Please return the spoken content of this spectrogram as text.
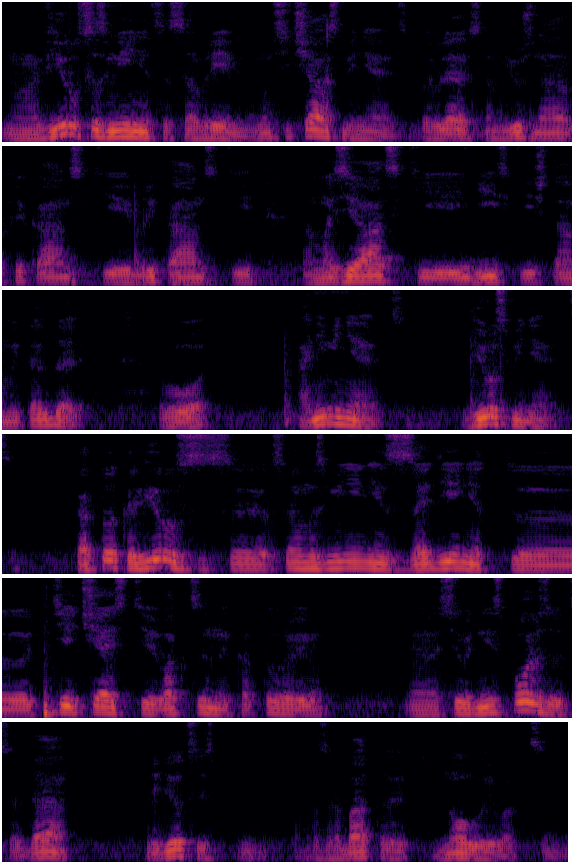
Э, вирус изменится со временем, он сейчас меняется, появляются там южноафриканские, британские, там, азиатские, индийские штаммы и так далее. Вот. Они меняются, вирус меняется. Как только вирус в своем изменении заденет э, те части вакцины, которые э, сегодня используются, да, придется разрабатывать новые вакцины,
